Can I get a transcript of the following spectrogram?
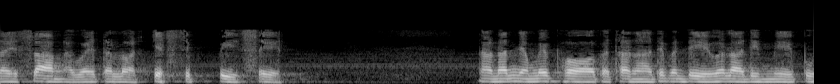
ได้สร้างเอาไว้ตลอดเจ็ดสิบปีเศษดังนั้นยังไม่พอประธานาธิบดีเวลาดิมีปู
